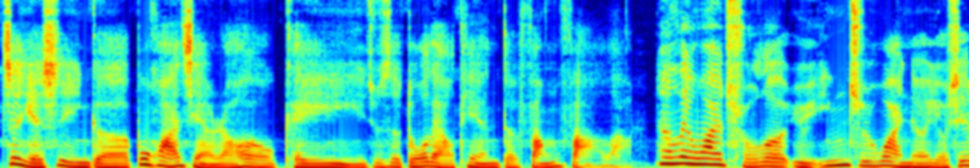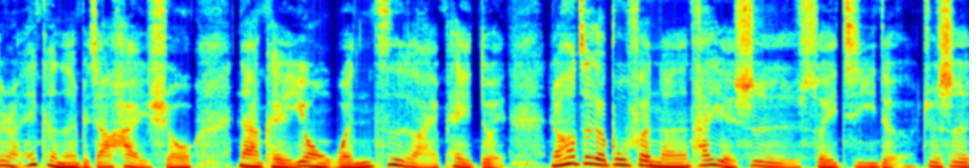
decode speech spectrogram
这也是一个不花钱，然后可以就是多聊天的方法啦。那另外除了语音之外呢，有些人诶可能比较害羞，那可以用文字来配对。然后这个部分呢，它也是随机的，就是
